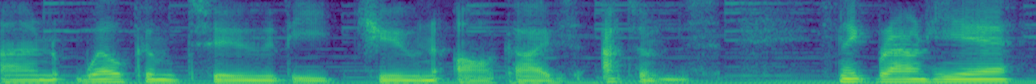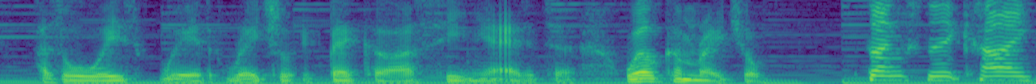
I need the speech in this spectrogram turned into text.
and welcome to the June Archives Atoms. It's Nick Brown here, as always, with Rachel Agbeko, our senior editor. Welcome, Rachel. Thanks, Nick. Hi.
